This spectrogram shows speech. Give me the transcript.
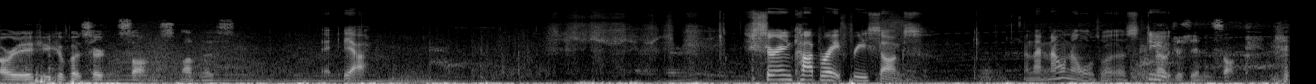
or if you could put certain songs on this. Yeah. Certain copyright free songs. And then no one knows what us do. No, just any song.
